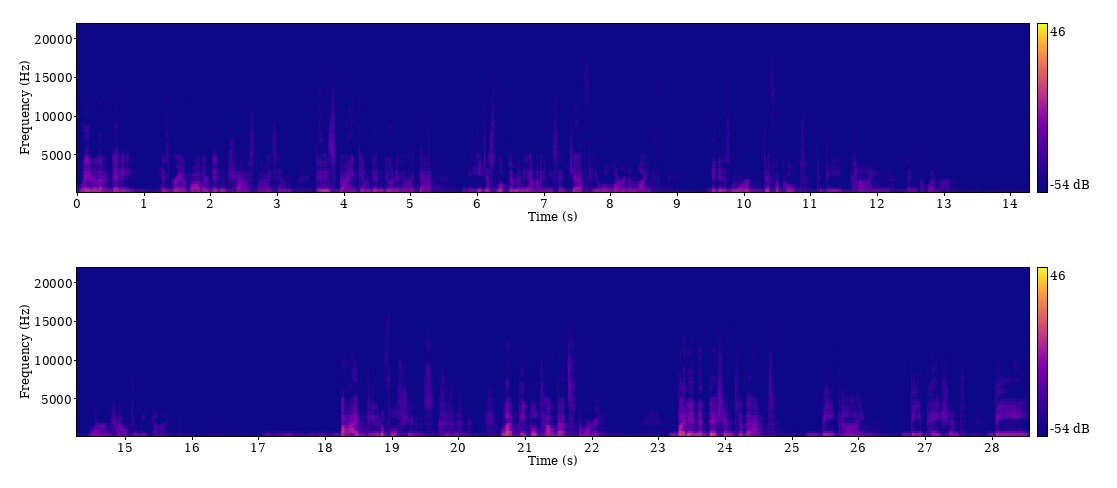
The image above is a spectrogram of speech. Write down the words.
Later that day, his grandfather didn't chastise him, didn't spank him, didn't do anything like that. He just looked him in the eye and he said, Jeff, you will learn in life it is more difficult to be kind than clever. Learn how to be kind. Buy beautiful shoes. Let people tell that story. But in addition to that, be kind, be patient, be,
